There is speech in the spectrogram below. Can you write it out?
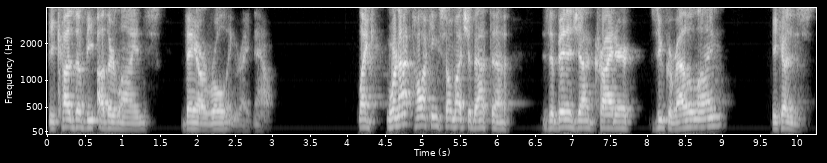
because of the other lines they are rolling right now. Like we're not talking so much about the Zibanejad Kreider Zuccarello line because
